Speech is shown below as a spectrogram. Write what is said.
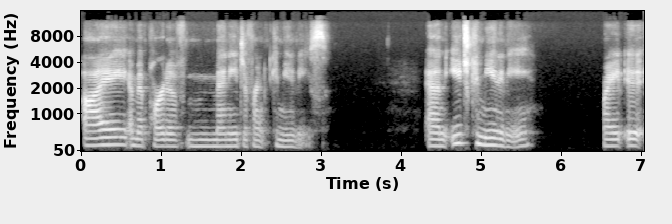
I am a part of many different communities. And each community right it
